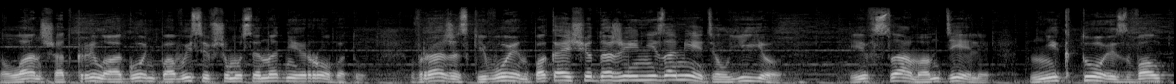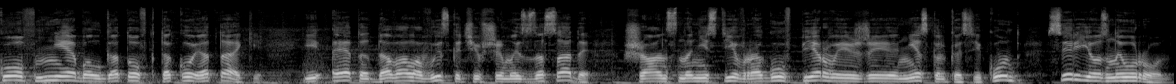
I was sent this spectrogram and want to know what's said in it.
Ланш открыла огонь по высевшемуся над ней роботу – Вражеский воин пока еще даже и не заметил ее. И в самом деле, никто из волков не был готов к такой атаке, и это давало выскочившим из засады шанс нанести врагу в первые же несколько секунд серьезный урон.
